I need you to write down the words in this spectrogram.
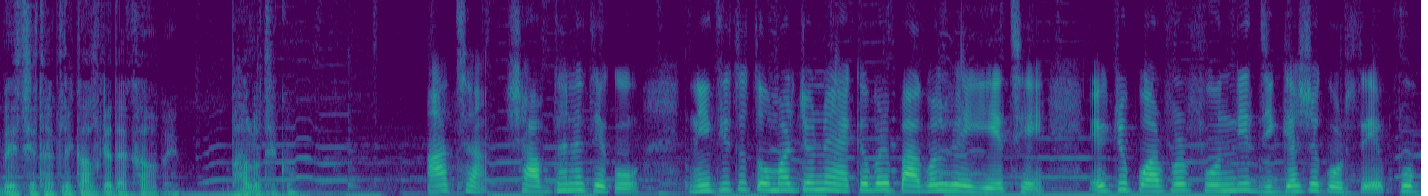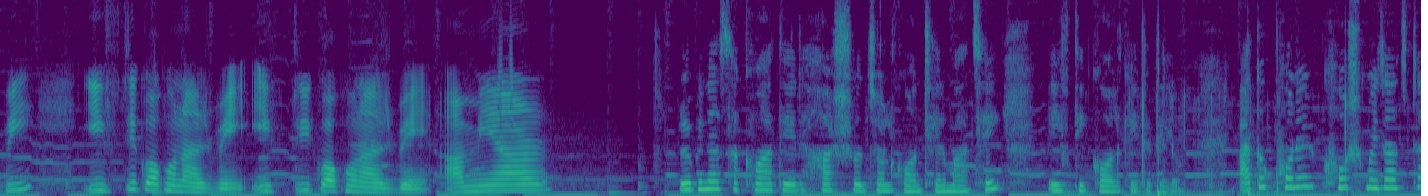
বেঁচে থাকলে কালকে দেখা হবে। ভালো থেকো। আচ্ছা সাবধানে থেকো। নীতি তো তোমার জন্য একেবারে পাগল হয়ে গিয়েছে। একটু পরপর ফোন দিয়ে জিজ্ঞাসা করছে, ফুপি, ইফতি কখন আসবে? ইফতি কখন আসবে? আমি আর রুবিনা সাখওয়াতের হাস্যোজ্জ্বল কণ্ঠের মাঝেই ইফতি কল কেটে দিল। এতক্ষণের খোশ মেজাজটা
